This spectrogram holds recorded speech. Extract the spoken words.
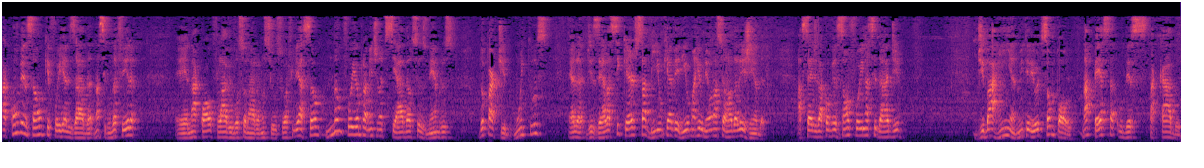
a convenção que foi realizada na segunda-feira, é, na qual Flávio Bolsonaro anunciou sua filiação, não foi amplamente noticiada aos seus membros do partido. Muitos, ela, diz ela, sequer sabiam que haveria uma reunião nacional da legenda. A sede da convenção foi na cidade de Barrinha, no interior de São Paulo. Na peça, o destacado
